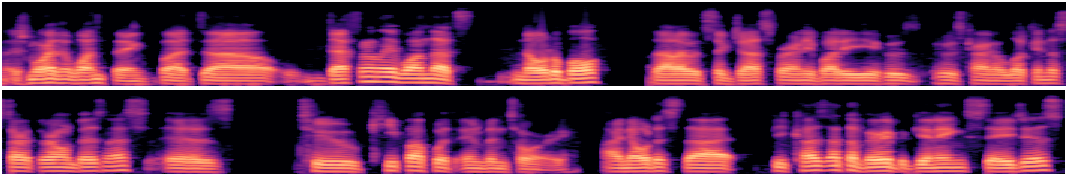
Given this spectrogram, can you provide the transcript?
there's more than one thing, but uh, definitely one that's notable that I would suggest for anybody who's who's kind of looking to start their own business is to keep up with inventory. I noticed that because at the very beginning stages,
